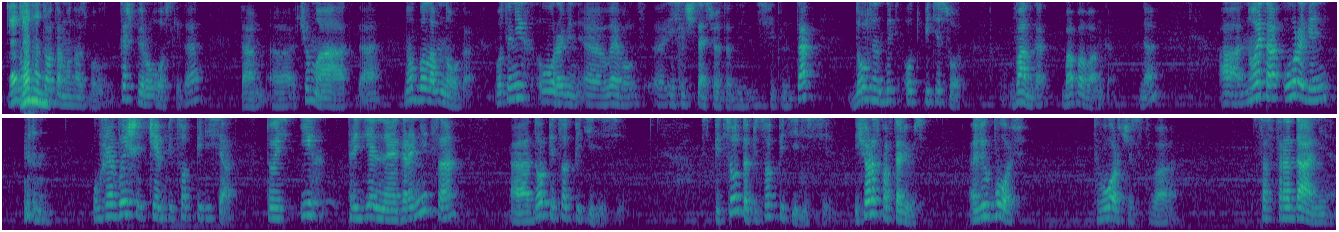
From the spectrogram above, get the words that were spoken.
Да, ну, да, кто там у нас был? Кашпировский, да? Там, э, Чумак, да? Ну, было много. Вот у них уровень, э, level, э, если считать, что это действительно так, должен быть от 500. Ванга, Баба Ванга, да? А, но это уровень уже выше, чем 550. То есть их предельная граница э, до 550. С 500 до 550. Еще раз повторюсь. Любовь, творчество, сострадание,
